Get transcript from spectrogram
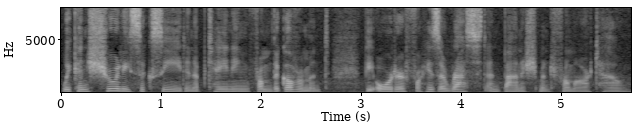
we can surely succeed in obtaining from the government the order for his arrest and banishment from our town.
